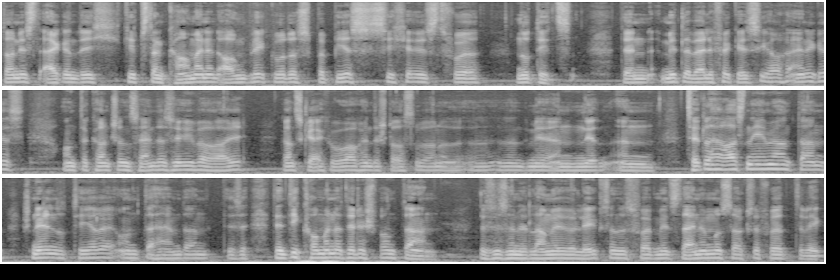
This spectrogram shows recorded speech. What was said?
dann ist eigentlich, gibt es dann kaum einen Augenblick, wo das Papier sicher ist vor Notizen. Denn mittlerweile vergesse ich auch einiges und da kann schon sein, dass ich überall, ganz gleich wo auch in der Straßenbahn, oder, äh, mir einen, einen, Zettel herausnehme und dann schnell notiere und daheim dann diese, denn die kommen natürlich spontan. Das ist ja nicht lange überlegt, sondern das fällt mir jetzt ein und muss auch sofort weg.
